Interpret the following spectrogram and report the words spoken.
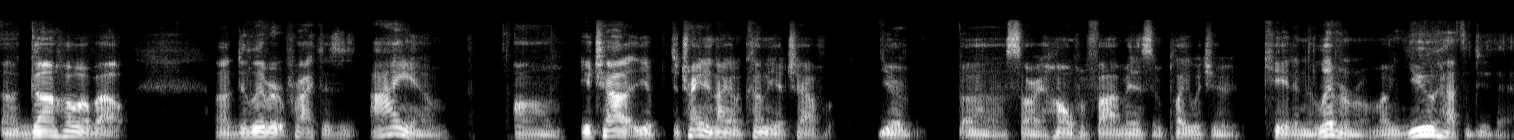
uh, gun ho about uh, deliberate practices, I am, um, your child, your, the trainer's not going to come to your child, your, uh, sorry, home for five minutes and play with your kid in the living room. I mean, you have to do that.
